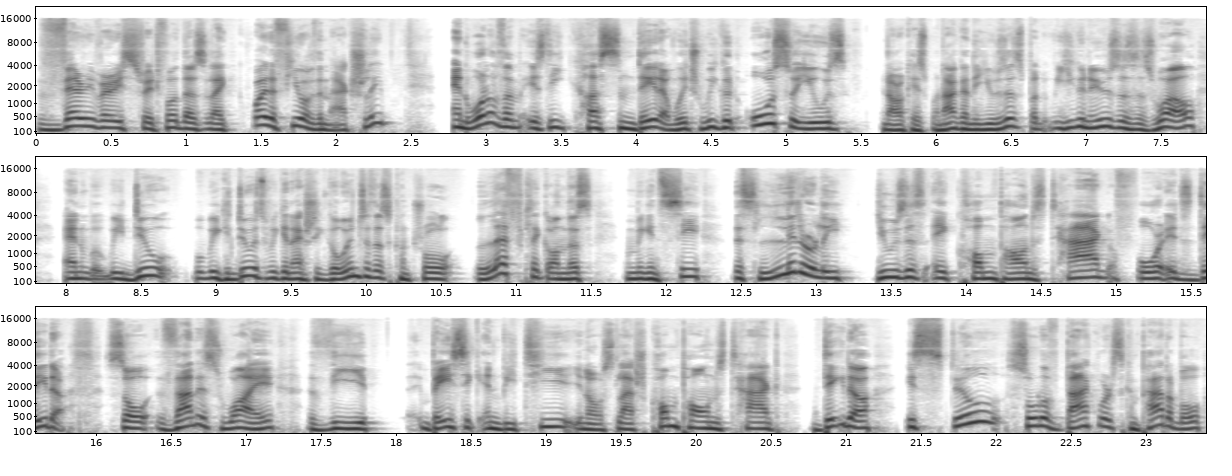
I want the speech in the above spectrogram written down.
very, very straightforward. There's like quite a few of them actually. And one of them is the custom data, which we could also use. In our case, we're not going to use this, but you can use this as well. And what we do, what we can do is we can actually go into this control, left click on this, and we can see this literally uses a compound tag for its data. So that is why the basic NBT, you know, slash compound tag data is still sort of backwards compatible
